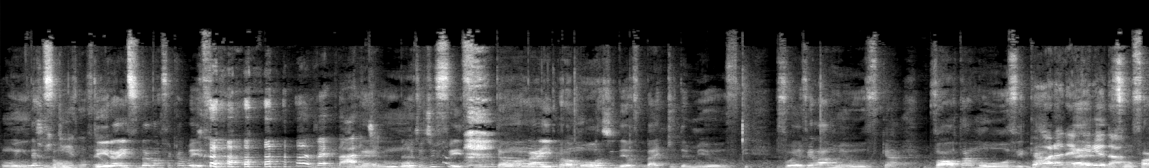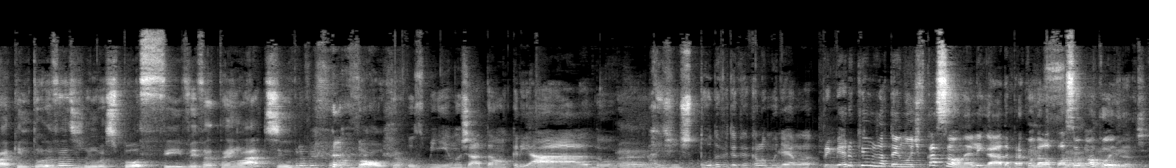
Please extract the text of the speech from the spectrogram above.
o Whindersson digo, tira isso da nossa cabeça, É verdade. né? Muito difícil. Então, Anaí, pelo amor de Deus, back to the music, vou ver a música, volta a música. Bora, né, É, querida? Vou falar aqui em todas as línguas possíveis, até em latim, pra ver se ela volta. Os meninos já estão criados. É. Ai, gente, toda vida que aquela mulher. Ela... Primeiro que eu já tenho notificação, né? Ligada pra quando ela posta alguma coisa. Exatamente.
